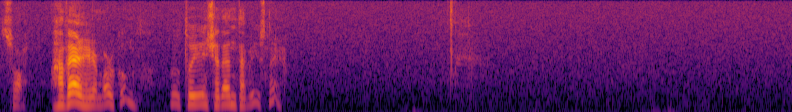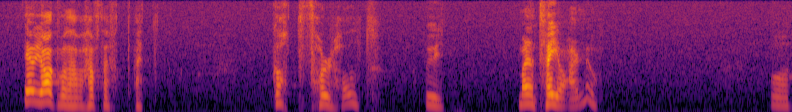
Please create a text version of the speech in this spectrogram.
Så han var her i morgen. Nå tog jeg ikke den til vis ned. Jeg og Jakob har haft et et godt forhold i mer enn tve år nå. Og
